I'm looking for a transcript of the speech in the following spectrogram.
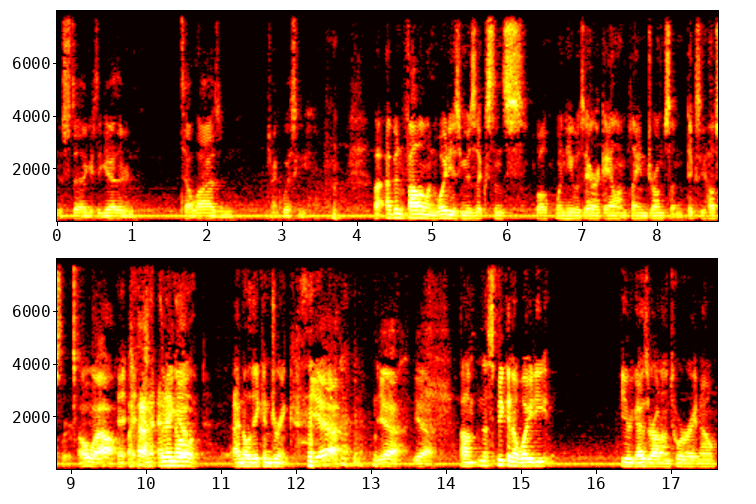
Just uh, get together and tell lies and drink whiskey. I've been following Whitey's music since, well, when he was Eric Allen playing drums on Dixie Hustler. Oh wow! And, and- and I know, I know they can drink. yeah, yeah, yeah. Um, now, speaking of Whitey, your guys are out on tour right now.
